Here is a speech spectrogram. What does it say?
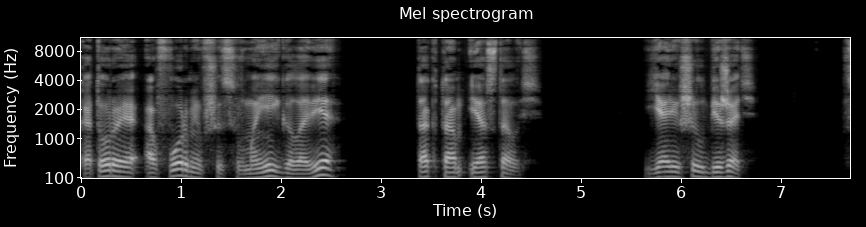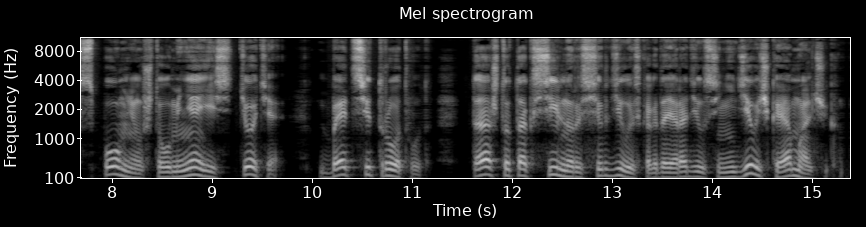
которое, оформившись в моей голове, так там и осталось. Я решил бежать. Вспомнил, что у меня есть тетя Бетси Тротвуд, та, что так сильно рассердилась, когда я родился не девочкой, а мальчиком.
